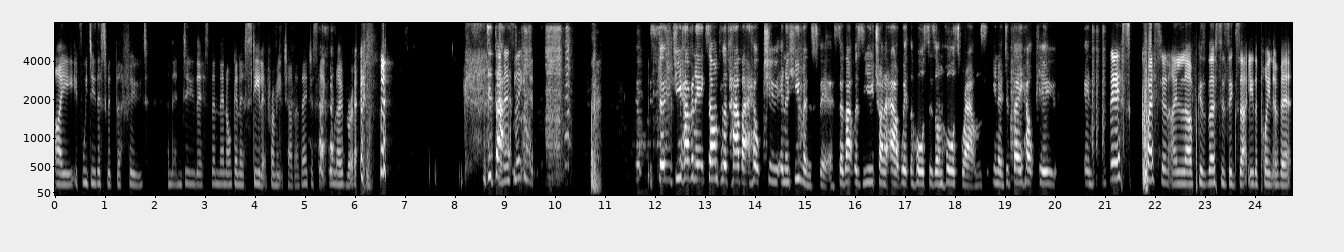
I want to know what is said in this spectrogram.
i.e., if we do this with the food, and then do this, then they're not going to steal it from each other. They're just like all over it. Did that? So do you have an example of how that helped you in a human sphere? So that was you trying to outwit the horses on horse grounds. You know did they help you in this question i love because this is exactly the point of it.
